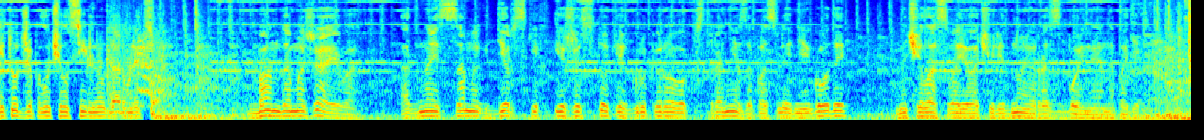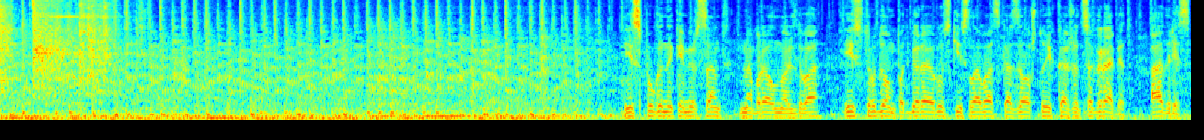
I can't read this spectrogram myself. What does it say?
и тут же получил сильный удар в лицо. Банда Можаева. одна из самых дерзких и жестоких группировок в стране за последние годы, начала свое очередное разбойное нападение. Испуганный коммерсант набрал 02 и, с трудом подбирая русские слова, сказал, что их, кажется, грабят. Адрес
